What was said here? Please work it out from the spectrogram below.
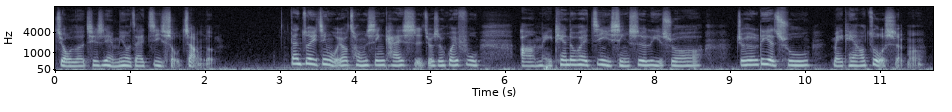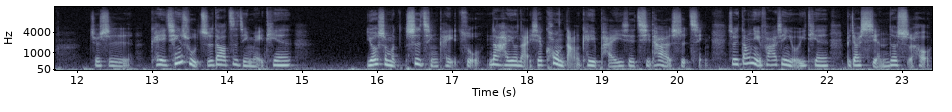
久了其实也没有再记手账了。但最近我又重新开始，就是恢复啊，每天都会记行事历，说就是列出每天要做什么，就是可以清楚知道自己每天。有什么事情可以做？那还有哪些空档可以排一些其他的事情？所以，当你发现有一天比较闲的时候，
